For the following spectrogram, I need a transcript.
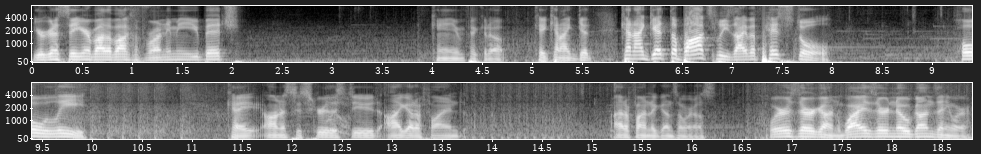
You're gonna sit here and buy the box in front of me, you bitch? Can't even pick it up. Okay, can I get can I get the box, please? I have a pistol. Holy. Okay, honestly, screw this dude. I gotta find I gotta find a gun somewhere else. Where is there a gun? Why is there no guns anywhere?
